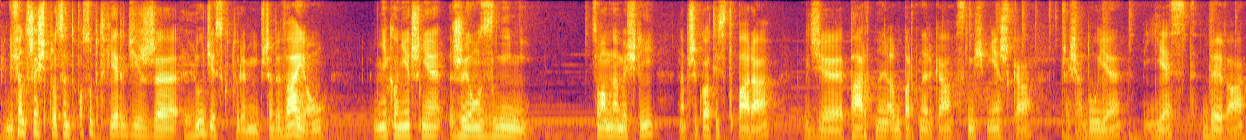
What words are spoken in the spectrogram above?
56% osób twierdzi, że ludzie, z którymi przebywają, niekoniecznie żyją z nimi. Co mam na myśli? Na przykład jest para, gdzie partner albo partnerka z kimś mieszka, przesiaduje, jest, bywa,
